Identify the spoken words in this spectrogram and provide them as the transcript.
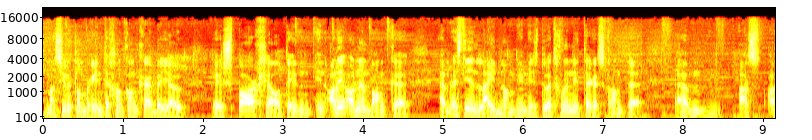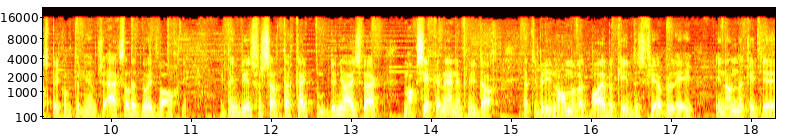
massiewe klomp rente gaan kan kry by jou by jou spaargeld en en al die ander banke ehm um, is nie in lyn daarmee nie. Is doodgewoon net 'n riskante ehm um, as aspek om te neem. So ek sal dit nooit waag nie. Ek dink wees versigtig, kyk, doen jou huiswerk, maak seker aan die einde van die dag dat jy by die name wat baie bekend is vir jou belê en dan dink ek jy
